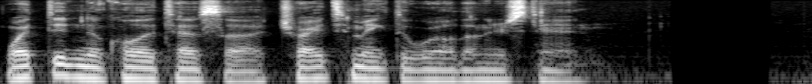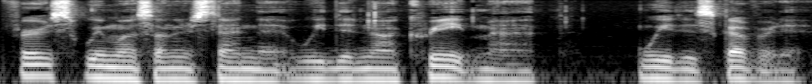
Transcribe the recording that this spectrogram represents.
What did Nikola Tesla try to make the world understand? First, we must understand that we did not create math, we discovered it.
